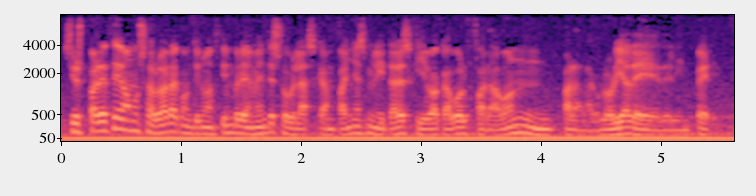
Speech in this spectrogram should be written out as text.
Si os parece, vamos a hablar a continuación brevemente sobre las campañas militares que llevó a cabo el faraón para la gloria del imperio.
